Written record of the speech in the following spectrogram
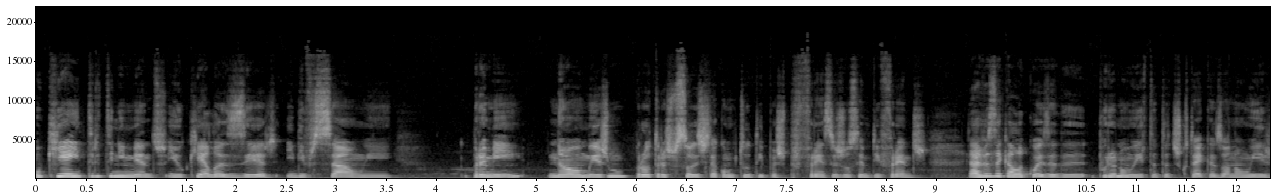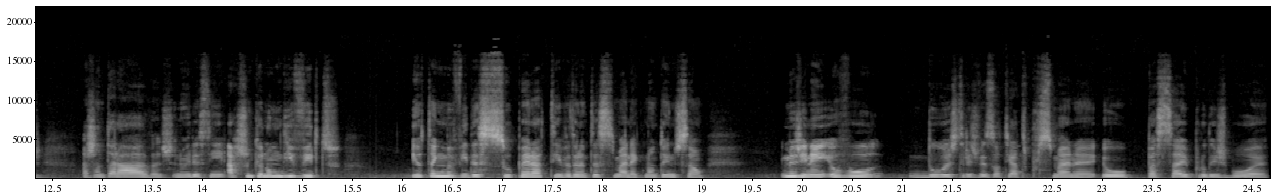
o que é entretenimento e o que é lazer e diversão e para mim não é o mesmo para outras pessoas. Isto é como tu, tipo, as preferências são sempre diferentes. Às vezes aquela coisa de por eu não ir tanto a discotecas ou não ir às jantaradas, não ir assim, acham que eu não me divirto eu tenho uma vida super ativa durante a semana, é que não tem noção. Imaginem, eu vou duas, três vezes ao teatro por semana, eu passei por Lisboa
